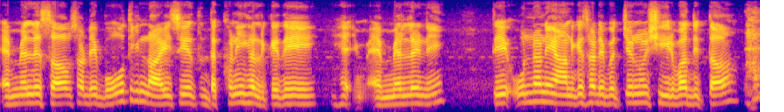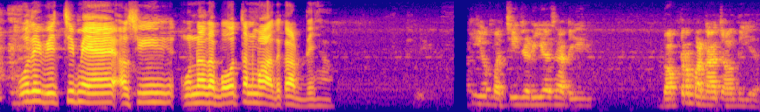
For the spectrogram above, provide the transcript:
ਐਮਐਲਏ ਸਾਹਿਬ ਸਾਡੇ ਬਹੁਤ ਹੀ ਨਾਈਸ ਤੇ ਦੱਖਣੀ ਹਲਕੇ ਦੇ ਐਮਐਲਏ ਨੇ ਤੇ ਉਹਨਾਂ ਨੇ ਆਣ ਕੇ ਸਾਡੇ ਬੱਚੇ ਨੂੰ ਆਸ਼ੀਰਵਾਦ ਦਿੱਤਾ। ਉਹਦੇ ਵਿੱਚ ਮੈਂ ਅਸੀਂ ਉਹਨਾਂ ਦਾ ਬਹੁਤ ਧੰਨਵਾਦ ਕਰਦੇ ਹਾਂ। ਕਿ ਉਹ ਬੱਚੀ ਜਿਹੜੀ ਹੈ ਸਾਡੀ ਡਾਕਟਰ ਬਣਨਾ ਚਾਹੁੰਦੀ ਹੈ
